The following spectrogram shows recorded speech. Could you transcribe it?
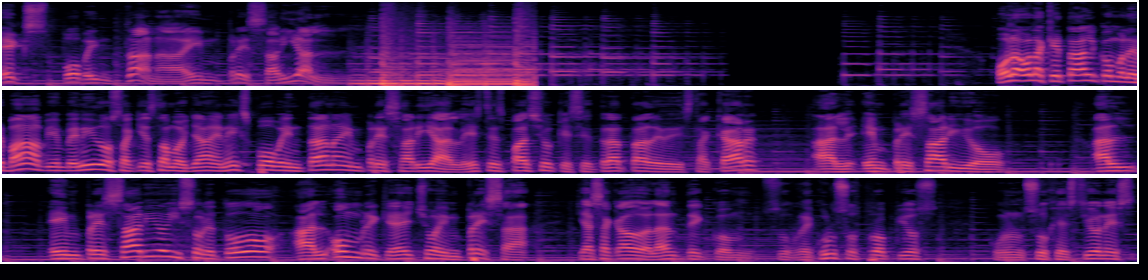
Expo Ventana Empresarial. Hola, hola, ¿qué tal? ¿Cómo les va? Bienvenidos. Aquí estamos ya en Expo Ventana Empresarial, este espacio que se trata de destacar al empresario, al empresario y sobre todo al hombre que ha hecho empresa, que ha sacado adelante con sus recursos propios, con sus gestiones,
